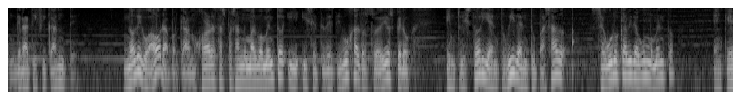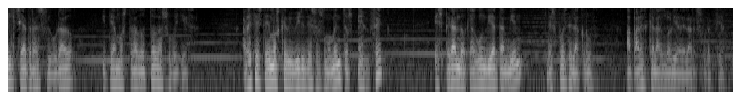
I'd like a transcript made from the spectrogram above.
gratificante, no digo ahora, porque a lo mejor ahora estás pasando un mal momento y, se te desdibuja el rostro de Dios, pero en tu historia, en tu vida, en tu pasado, seguro que ha habido algún momento en que Él se ha transfigurado y te ha mostrado toda su belleza. A veces tenemos que vivir de esos momentos en fe, esperando que algún día también, después de la cruz, aparezca la gloria de la resurrección.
